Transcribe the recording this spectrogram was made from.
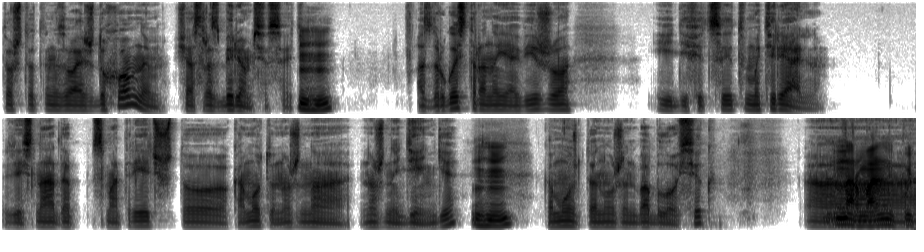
то, что ты называешь духовным, сейчас разберемся с этим, Мгм. а с другой стороны, я вижу и дефицит в материальном. Здесь надо смотреть, что кому-то нужно, нужны деньги, Мгм. кому-то нужен баблосик, Нормальный путь.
